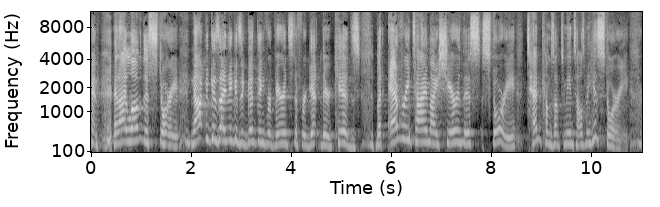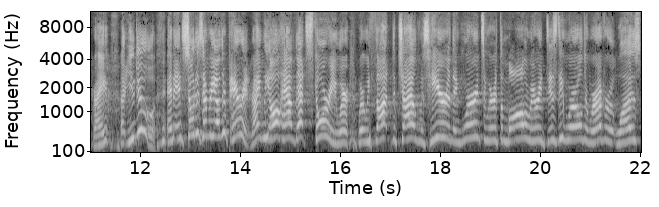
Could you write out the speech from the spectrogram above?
and, and I love this story, not because I think it's a good thing for parents to forget their kids, but every time I share this story, Ted comes up to me and tells me his story, right? Uh, you do. And, and so does every other parent, right? We all have that story where, where we thought the child was here and they weren't, and we were at the mall or we were at Disney World or wherever it was.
